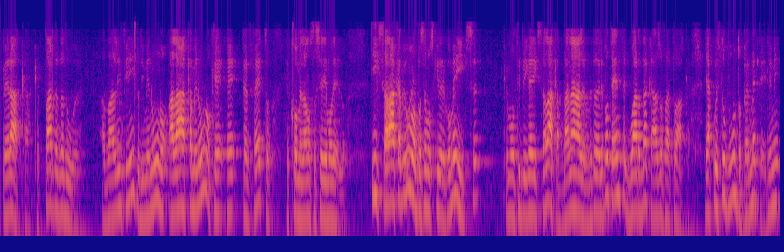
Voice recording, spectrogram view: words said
per h che parte da 2 va all'infinito di meno 1 alla h meno 1 che è perfetto, è come la nostra serie modello. x alla h più 1 lo possiamo scrivere come x che moltiplica x alla h, banale proprietà delle potenze, guarda caso fratto h. E a questo punto permettetemi,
